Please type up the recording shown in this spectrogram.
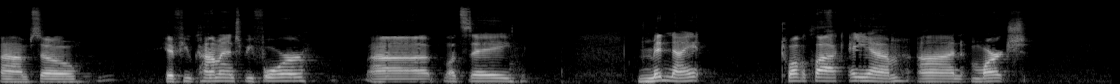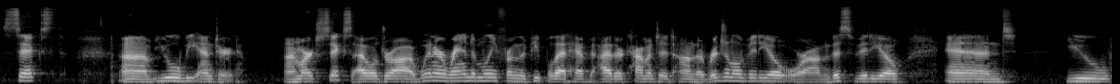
Um, so if you comment before, uh, let's say, midnight 12 o'clock a.m. on March 6th, um, you will be entered. On March 6th, I will draw a winner randomly from the people that have either commented on the original video or on this video, and you,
